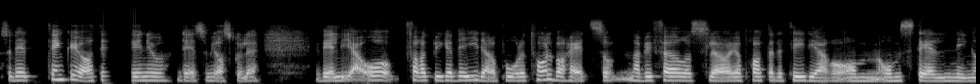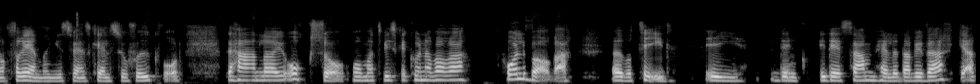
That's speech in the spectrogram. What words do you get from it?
Så det tänker jag att det är nog det som jag skulle välja och för att bygga vidare på ordet hållbarhet så när vi föreslår, jag pratade tidigare om omställning och förändring i svensk hälso och sjukvård. Det handlar ju också om att vi ska kunna vara hållbara över tid i den, i det samhälle där vi verkar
